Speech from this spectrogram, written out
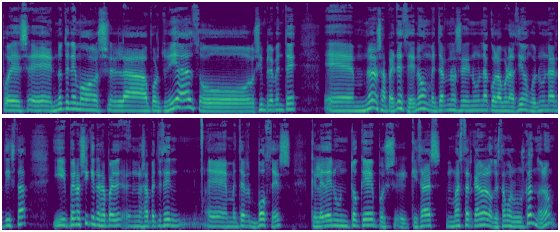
pues eh, no tenemos la oportunidad o simplemente eh, no nos apetece, ¿no? Meternos en una colaboración con un artista, y, pero sí que nos, apetece, nos eh, meter voces que le den un toque, pues eh, quizás más cercano a lo que estamos buscando, ¿no?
